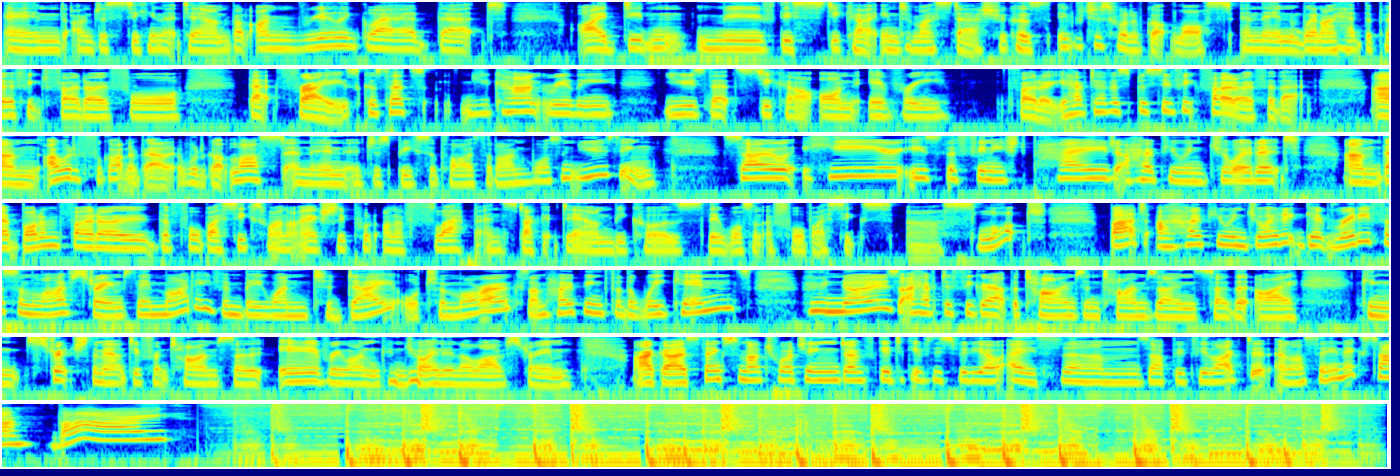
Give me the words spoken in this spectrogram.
And I'm just sticking that down. But I'm really glad that I didn't move this sticker into my stash because it just would have got lost. And then when I had the perfect photo for that phrase, because that's you can't really use that sticker on every photo. You have to have a specific photo for that. Um, I would have forgotten about it. It would have got lost and then it'd just be supplies that I wasn't using. So here is the finished page. I hope you enjoyed it. Um, that bottom photo, the 4x6 one, I actually put on a flap and stuck it down because there wasn't a 4x6 uh, slot. But I hope you enjoyed it. Get ready for some live streams. There might even be one today or tomorrow because I'm hoping for the weekends. Who knows? I have to figure out the times and time zones so that I can stretch them out different times so that everyone can join in a live stream. All right, guys, thanks so much for watching. Don't forget to give this video a thumbs up if you liked it, and I'll see you next time. Bye.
